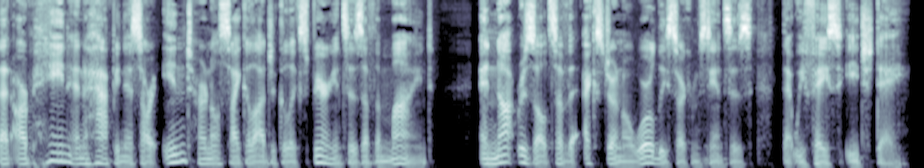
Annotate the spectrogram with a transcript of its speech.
that our pain and happiness are internal psychological experiences of the mind and not results of the external worldly circumstances that we face each day.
